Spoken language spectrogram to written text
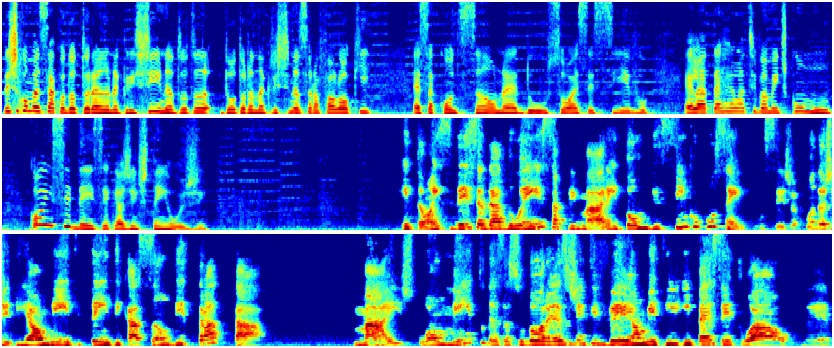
Deixa eu começar com a doutora Ana Cristina. Doutora, doutora Ana Cristina, a senhora falou que essa condição né, do suor excessivo ela é até relativamente comum. Qual a incidência que a gente tem hoje? Então, a incidência da doença primária é em torno de 5%, ou seja, quando a gente realmente tem indicação de tratar mas o aumento dessa sudorese a gente vê realmente em, percentual né,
